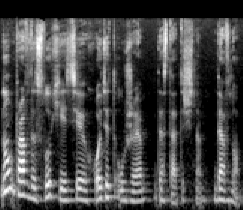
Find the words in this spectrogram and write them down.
Но, правда, слухи эти ходят уже достаточно давно.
